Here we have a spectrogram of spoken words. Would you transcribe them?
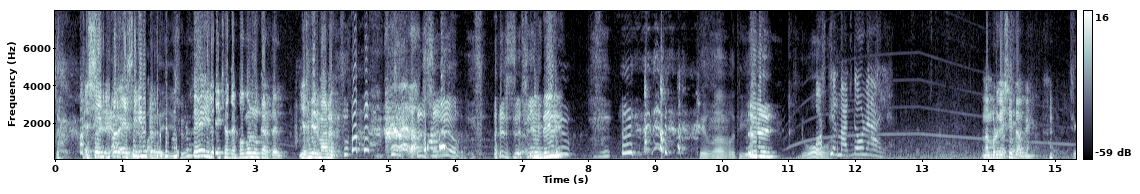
De Jesus? y le he dicho, te pongo en un cartel. Y es mi hermano. ¿En serio? ¿En serio? Qué guapo, tío. Oh. ¡Hostia, el McDonald's! ¿Una hamburguesita o qué? Sí,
